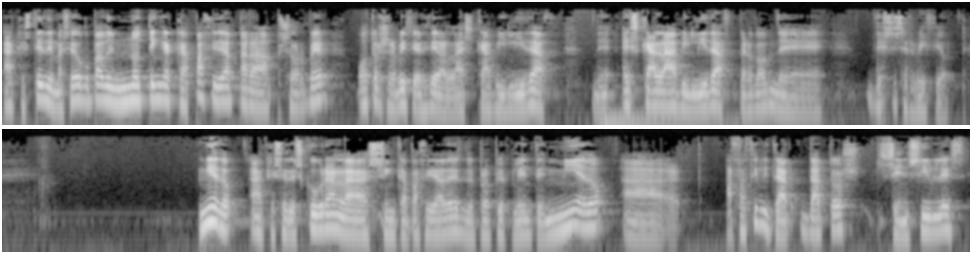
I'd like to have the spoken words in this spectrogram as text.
a que esté demasiado ocupado y no tenga capacidad para absorber otro servicio, es decir, a la escalabilidad, de, escalabilidad perdón, de ese servicio. Miedo a que se descubran las incapacidades del propio cliente. Miedo a, a facilitar datos sensibles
